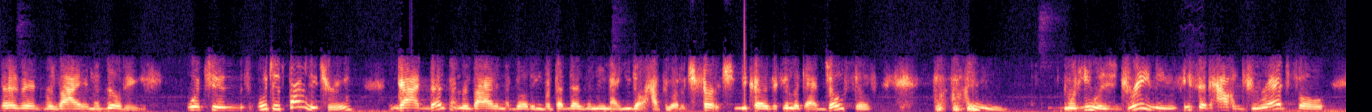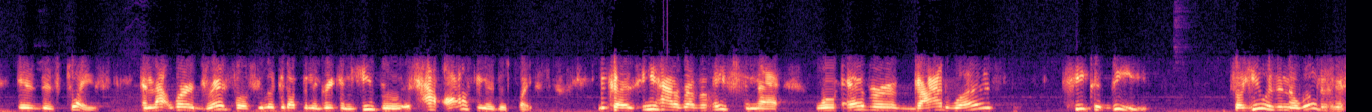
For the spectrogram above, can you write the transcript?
doesn't reside in the building, which is which is partly true. God doesn't reside in the building, but that doesn't mean that you don't have to go to church. Because if you look at Joseph, when he was dreaming, he said, "How dreadful is this place?" And that word "dreadful," if you look it up in the Greek and Hebrew, is how awesome is this place? Because he had a revelation that wherever God was, he could be. So he was in the wilderness.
